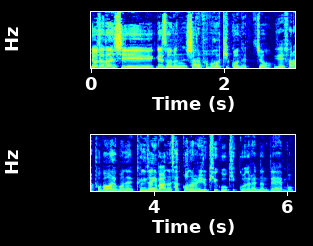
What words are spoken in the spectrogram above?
여자 단식에서는 샤라포바가 기권했죠. 이제 샤라포바가 이번에 굉장히 많은 사건을 일으키고 기권을 했는데 뭐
